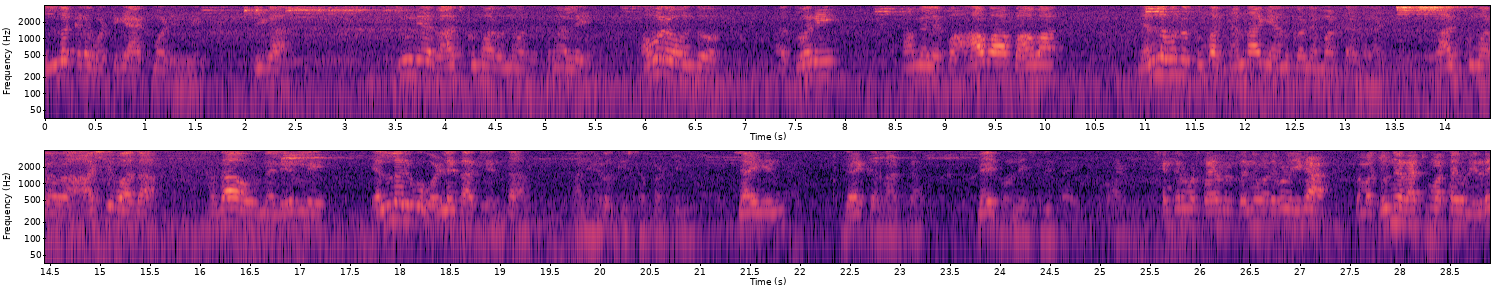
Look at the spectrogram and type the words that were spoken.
ಎಲ್ಲ ಕಡೆ ಒಟ್ಟಿಗೆ ಆ್ಯಕ್ಟ್ ಮಾಡಿದ್ವಿ ಈಗ ಜೂನಿಯರ್ ರಾಜ್ಕುಮಾರ್ ಅನ್ನೋ ಹೆಸರಿನಲ್ಲಿ ಅವರ ಒಂದು ಧ್ವನಿ, ಆಮೇಲೆ ಭಾವ ಭಾವ ಎಲ್ಲವನ್ನು ತುಂಬ ಚೆನ್ನಾಗಿ ಅನುಕರಣೆ ಮಾಡ್ತಾ ಇದ್ದಾರೆ. ರಾಜ್ಕುಮಾರ್ ಅವರ ಆಶೀರ್ವಾದ ಸದಾ ಅವ್ರ ಮೇಲೆ ಇರಲಿ. ಎಲ್ಲರಿಗೂ ಒಳ್ಳೆಯದಾಗಲಿ ಅಂತ ನಾನು ಹೇಳೋಕ್ಕೆ ಇಷ್ಟಪಡ್ತೀನಿ. ಜೈ ಹಿಂದ್ ಜೈ ಕರ್ನಾಟಕ ಜೈ ಭುವನೇಶ್ವರಿ ತಾಯಿ. ಶಂಕರ್ ಭಟ್ ಸಾಹೇಬ್ರಿಗೆ ಧನ್ಯವಾದಗಳು. ಈಗ ನಮ್ಮ ಜೂನಿಯರ್ ರಾಜ್ಕುಮಾರ್ ಸಾಹೇಬ್ರು ಎರಡೇ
